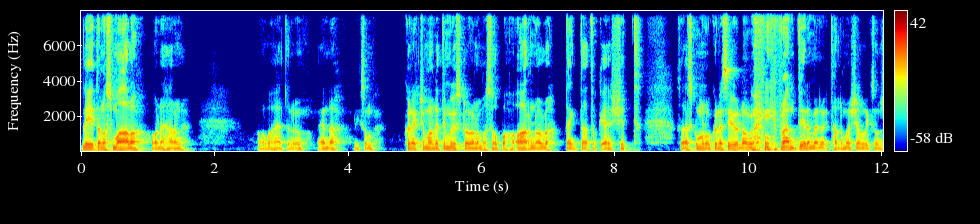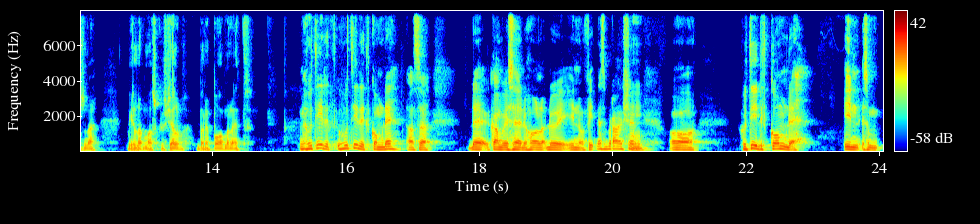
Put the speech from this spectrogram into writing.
liten och smal och, och det här och vad heter det nu, enda liksom connection man hade till musklerna när man såg på Arnold och tänkte att okej shit, så här skulle man nog kunna se ut någon gång i framtiden men inte hade man själv liksom sån där bild att man skulle själv börja på med det. Men hur tidigt, hur tidigt kom det? Alltså, det kan vi säga, du, håller, du är inom fitnessbranschen. Mm. Och hur tidigt kom det in, som,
